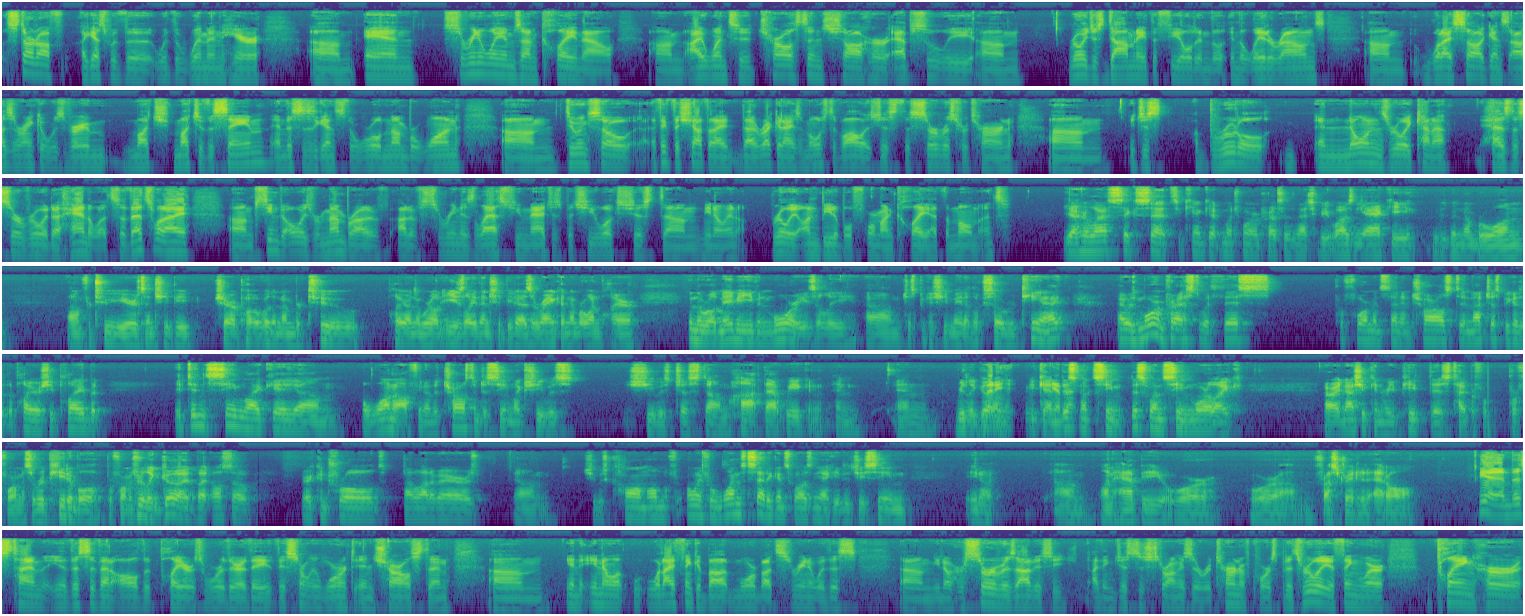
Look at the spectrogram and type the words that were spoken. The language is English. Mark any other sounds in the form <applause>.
start off, I guess, with the with the women here, um, and Serena Williams on clay now. Um, I went to Charleston, saw her absolutely, um, really just dominate the field in the in the later rounds. Um, what I saw against Azarenka was very much much of the same, and this is against the world number one. Um, doing so, I think the shot that I that I recognize most of all is just the service return. Um, it's just a brutal, and no one's really kind of has the serve really to handle it. So that's what I um, seem to always remember out of out of Serena's last few matches. But she looks just um, you know in really unbeatable form on clay at the moment. Yeah, her last six sets, you can't get much more impressive than that. She beat Wozniacki, who's been number one um, for two years, and she beat Sharapova, the number two player in the world, easily. Then she beat Azarenka, number one player in the world, maybe even more easily, um, just because she made it look so routine. I, I was more impressed with this performance than in Charleston, not just because of the player she played, but it didn't seem like a um, a one off. You know, the Charleston just seemed like she was she was just um, hot that week and and and really good Many, on the weekend. Yeah, this one seemed this one seemed more like all right, now she can repeat this type of performance, a repeatable performance, really good, but also very controlled, not a lot of errors. Um, she was calm. Only for one set against Wozniacki did she seem, you know, um, unhappy or or um, frustrated at all. Yeah, and this time, you know, this event, all the players were there. They they certainly weren't in Charleston. Um, and you know what I think about more about Serena with this. Um, you know, her serve is obviously, I think, just as strong as her return, of course. But it's really a thing where playing her,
